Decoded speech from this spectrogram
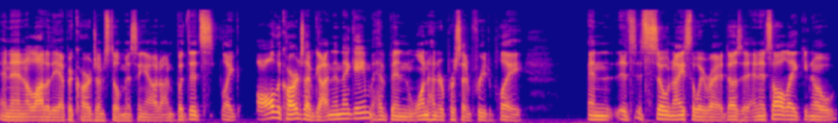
and then a lot of the epic cards I'm still missing out on. But that's like all the cards I've gotten in that game have been 100% free to play. And it's it's so nice the way Riot does it. And it's all like, you know,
